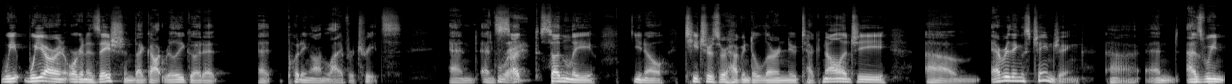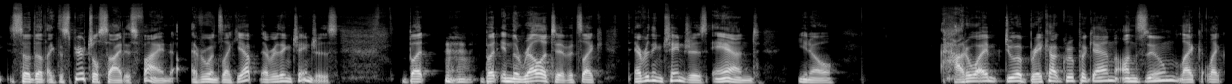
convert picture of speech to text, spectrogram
we we are an organization that got really good at at putting on live retreats. And and right. su- suddenly, you know, teachers are having to learn new technology. Um, everything's changing. Uh, and as we so that like the spiritual side is fine. Everyone's like, "Yep, everything changes." But mm-hmm. but in the relative, it's like everything changes and, you know, how do I do a breakout group again on Zoom? Like like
